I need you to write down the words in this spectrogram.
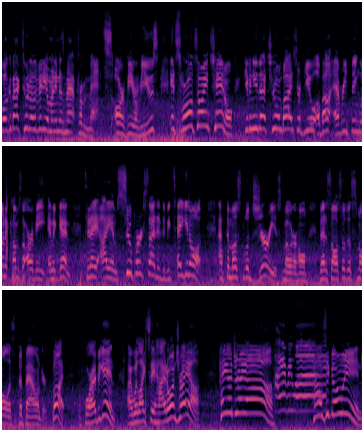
welcome back to another video. My name is Matt from Matt's RV Reviews. It's the world's only channel giving you that true and biased review about everything when it comes to RV. And again, today I am super excited to be taking a look at the most luxurious motorhome that is also the smallest, the Bounder. But before I begin, I would like to say hi to Andrea. Hey Andrea! Hi everyone! How's it going?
